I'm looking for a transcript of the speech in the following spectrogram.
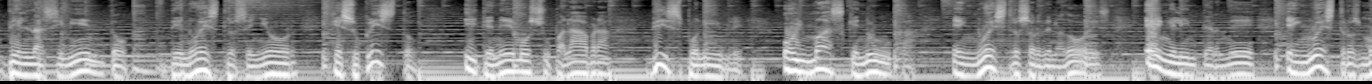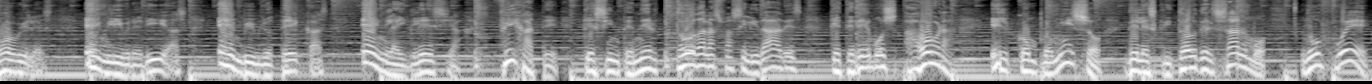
del nacimiento de nuestro Señor Jesucristo y tenemos su palabra disponible hoy más que nunca en nuestros ordenadores, en el internet, en nuestros móviles, en librerías, en bibliotecas, en la iglesia. Fíjate que sin tener todas las facilidades que tenemos ahora el compromiso del escritor del Salmo no fue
